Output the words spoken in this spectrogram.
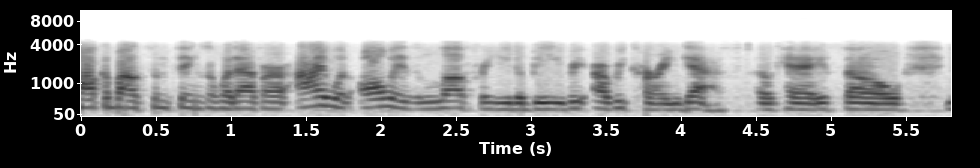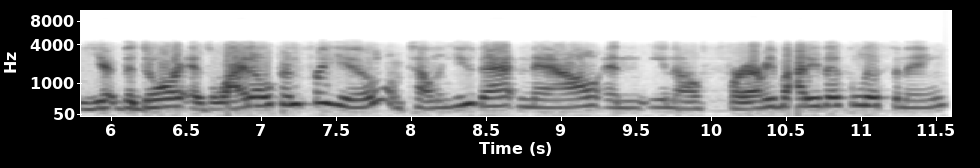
talk about some things or whatever, I would always love for you to be re- a recurring guest. Okay, so the door is wide open for you. I'm telling you that now, and you know, for everybody that's listening,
